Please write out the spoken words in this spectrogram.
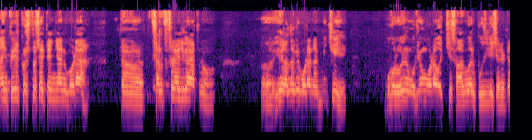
ఆయన పేరు కృష్ణ చైతన్య అని కూడా సెల్ఫ్ స్టైల్గా అతను వీళ్ళందరికీ కూడా నమ్మించి ఒక రోజున ఉదయం కూడా వచ్చి స్వామివారికి పూజ చేశారట.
